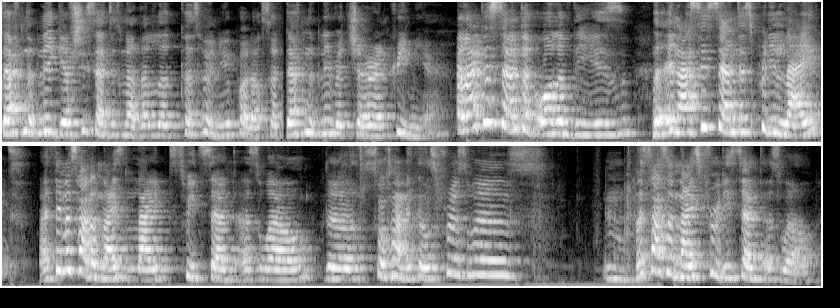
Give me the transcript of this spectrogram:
definitely give She Scented another look because her new products are definitely richer and creamier. I like the scent of all of these. The Inahsi scent is pretty light I think this had a nice light sweet scent as well. The Soultanicals Frizz Wiz. Mm. This has a nice fruity scent as well.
